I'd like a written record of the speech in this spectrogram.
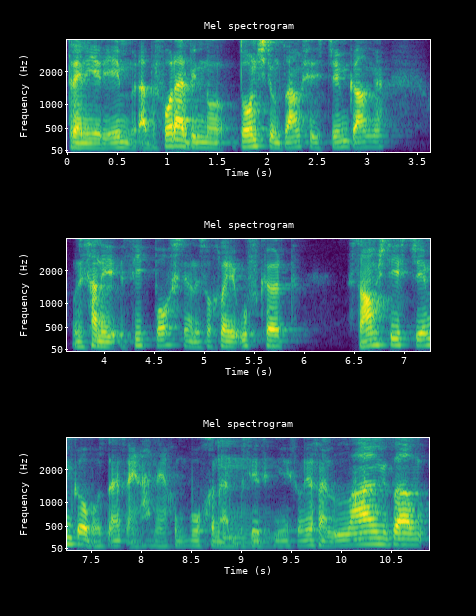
Trainiere ich immer. Aber vorher bin ich noch Donnerstag und Samstag ins Gym gegangen. Und jetzt habe ich seit Bosnien habe ich so ein bisschen aufgehört, Samstag ins Gym zu gehen, wo ich dann sage, nein, komm, Wochenende muss ich jetzt genießen. Und jetzt habe ich langsam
